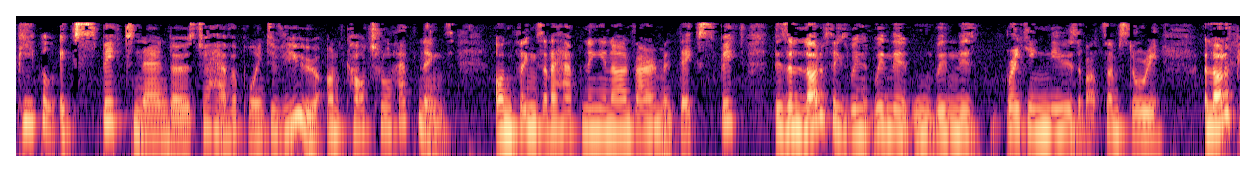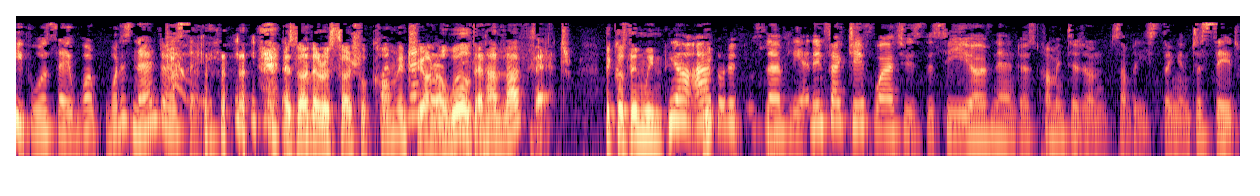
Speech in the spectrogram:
people expect Nando's to have a point of view on cultural happenings, on things that are happening in our environment. They expect, there's a lot of things when, when, there- when there's breaking news about some story, a lot of people will say, what, what does Nando say? As though they're social commentary on our world. And I love that. Because then we, Yeah, I we- thought it was lovely. And in fact, Jeff White, who's the CEO of Nando's, commented on somebody's thing and just said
